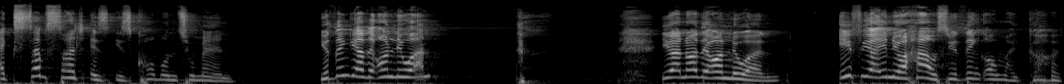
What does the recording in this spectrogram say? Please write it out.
except such as is common to men. You think you're the only one? you are not the only one. If you are in your house, you think, oh my God,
